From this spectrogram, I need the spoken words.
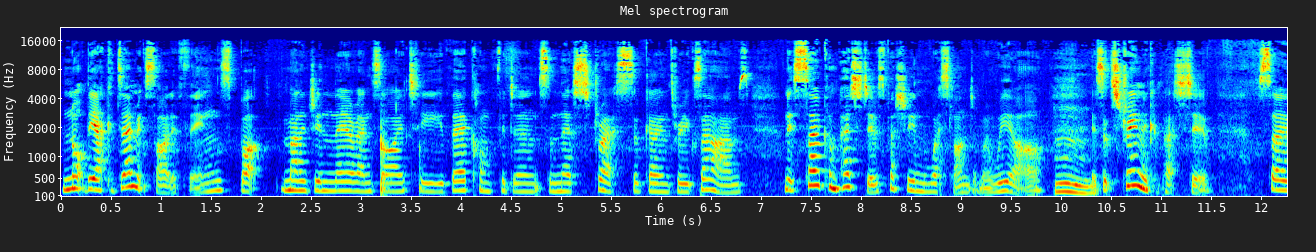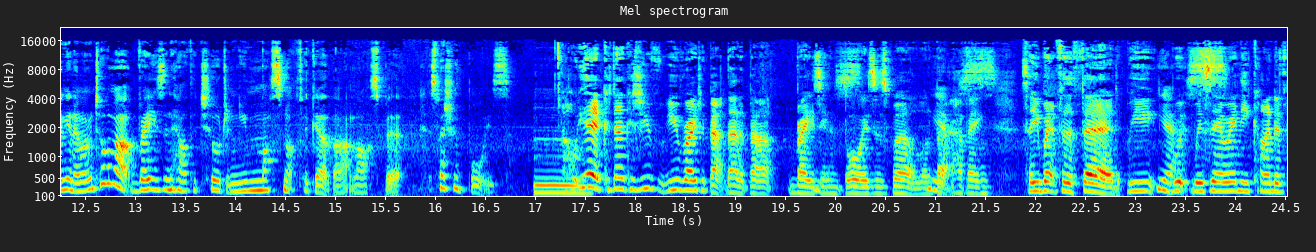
not the academic side of things, but managing their anxiety, their confidence, and their stress of going through exams. And it's so competitive, especially in West London where we are. Mm. It's extremely competitive. So, you know, when we're talking about raising healthy children, you must not forget that last bit, especially with boys. Oh yeah, because you you wrote about that about raising Yes. boys as well, about Yes. having. So you went for the third. Were you, w- was there any kind of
